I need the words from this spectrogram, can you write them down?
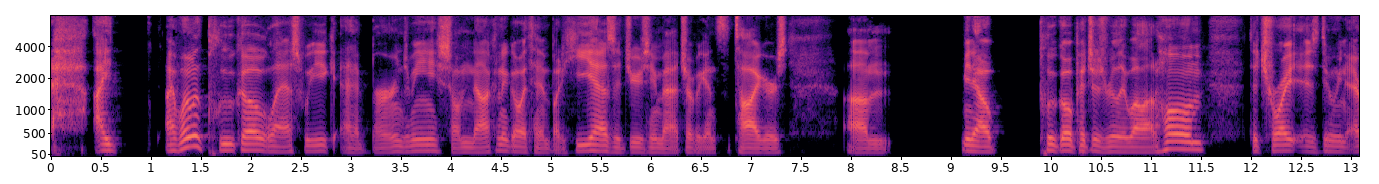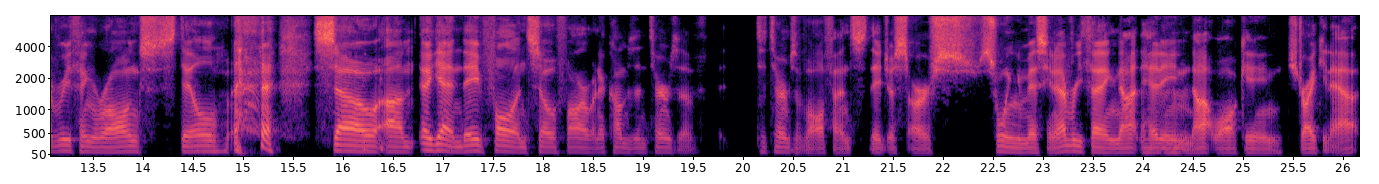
I I went with Plutko last week and it burned me, so I'm not going to go with him. But he has a juicy matchup against the Tigers. Um, you know, Plutko pitches really well at home. Detroit is doing everything wrong still. so um, again, they've fallen so far when it comes in terms of to terms of offense. They just are swinging, missing everything, not hitting, not walking, striking out.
